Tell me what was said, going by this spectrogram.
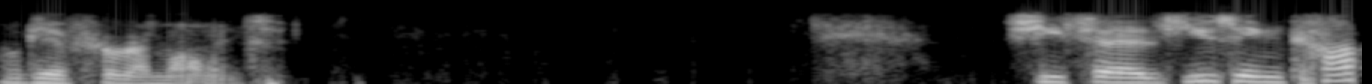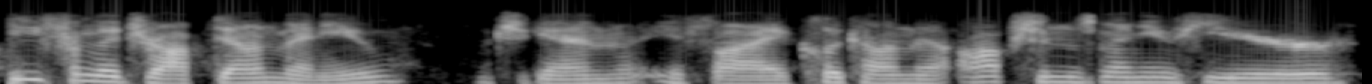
I'll give her a moment. She says, using copy from the drop-down menu, which again, if I click on the options menu here,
